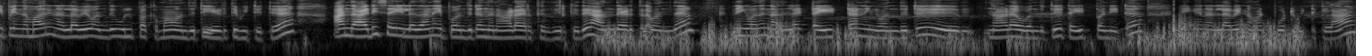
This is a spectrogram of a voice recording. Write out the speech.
இப்போ இந்த மாதிரி நல்லாவே வந்து உள்பக்கமாக வந்துட்டு எடுத்து விட்டுட்டு அந்த அடி சைடில் தானே இப்போ வந்துட்டு அந்த நாடாக இருக்கிறது இருக்குது. அந்த இடத்துல வந்து நீங்கள் வந்து நல்லா டைட்டாக நீங்கள் வந்துட்டு நாடாவை வந்துட்டு டைட் பண்ணிவிட்டு நீங்கள் நல்லாவே நாட் போட்டு விட்டுக்கலாம்.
